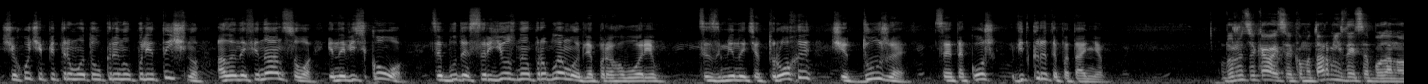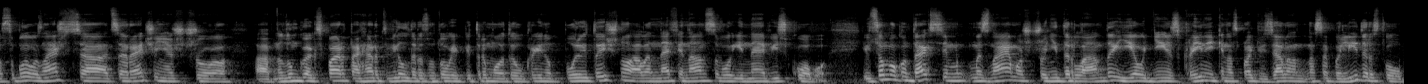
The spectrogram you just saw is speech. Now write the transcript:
що хоче підтримувати Україну політично, але не фінансово і не військово. Це буде серйозною проблемою для переговорів. Це зміниться трохи чи дуже. Це також відкрите питання. Дуже цікавий цей коментар. Мені здається, Богдана. Особливо знаєш, ця це речення, що на думку експерта Герт Вілдерс готовий підтримувати Україну політично, але не фінансово і не військово. І в цьому контексті ми- знаємо, що Нідерланди є однією з країн, які насправді взяли на себе лідерство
